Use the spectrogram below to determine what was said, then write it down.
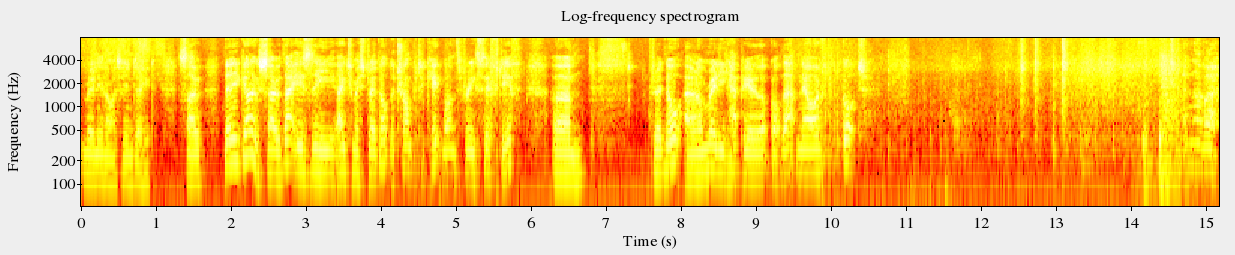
really nicely indeed so there you go. So that is the HMS Dreadnought, the trumpeter kit, 1 350th um, Dreadnought, and I'm really happy I've got that. Now I've got another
